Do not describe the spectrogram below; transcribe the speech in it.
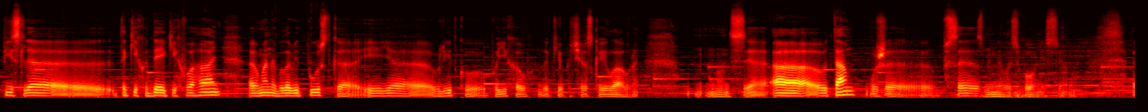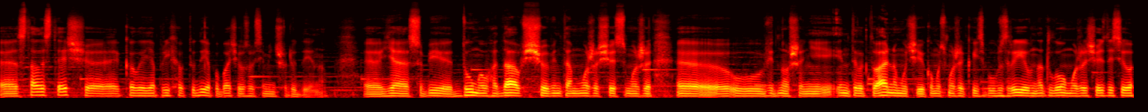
після е, таких деяких вагань в мене була відпустка, і я влітку поїхав до Києво-Печерської лаври. А там вже все змінилось повністю. Е, Сталося те, що е, коли я приїхав туди, я побачив зовсім іншу людину. Е, Я собі думав, гадав, що він там може щось може у відношенні інтелектуальному, чи якомусь може якийсь був зрив, надлом, може щось десь його.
